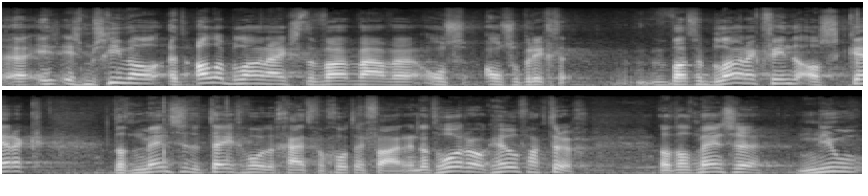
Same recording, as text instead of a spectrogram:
uh, is, is, misschien wel het allerbelangrijkste waar, waar we ons, ons op richten. Wat we belangrijk vinden als kerk, dat mensen de tegenwoordigheid van God ervaren. En dat horen we ook heel vaak terug. Dat als mensen nieuw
